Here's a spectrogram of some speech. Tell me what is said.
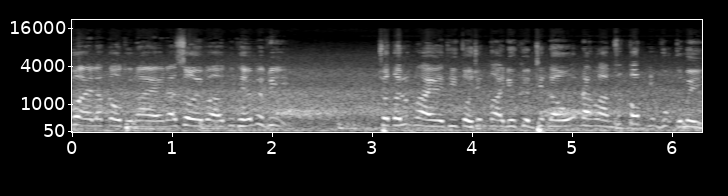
vậy là cầu thủ này đã rơi vào tư thế về vị. Cho tới lúc này thì tổ trọng tài điều khiển trận đấu đang làm rất tốt nhiệm vụ của mình.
